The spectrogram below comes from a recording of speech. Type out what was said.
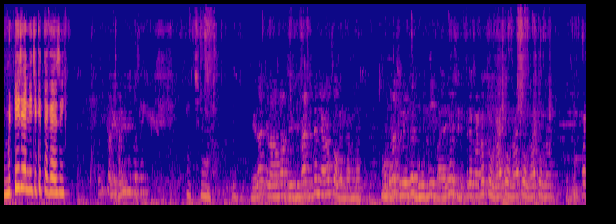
ਮਿੱਟੀ ਚ ਇੰਨੀ ਚ ਕਿੱਥੇ ਗਏ ਸੀ? ਉਹਦੀ ਘੜੀ ਖੜੀ ਸੀ ਬਸ। ਅੱਛਾ। ਜਿਹੜਾ ਚਲਾਵਾਂ ਫਿਰ ਜਿਵੇਂ ਜਿੱਦਣ ਜਾਣਾ ਧੋ ਲੈਂਦਾ ਹੁੰਦਾ ਉਹਦਾ ਸਰੀਰ ਦੇ ਬੂਟ ਨਹੀਂ ਪਾਇਆ ਜਿਹੜਾ ਸਿੱਤਰੇ ਪੈਣਾ ਧੋਣਾ ਧੋਣਾ ਧੋਣਾ ਧੋਣਾ। ਪਰ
